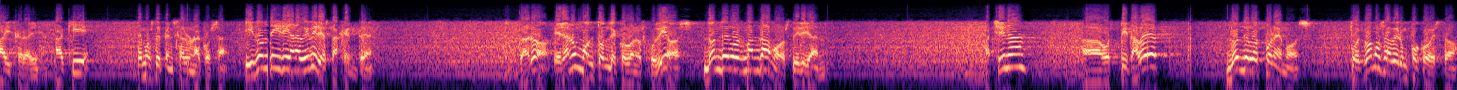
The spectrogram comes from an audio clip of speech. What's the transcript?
Ay, caray. Aquí hemos de pensar una cosa. ¿Y dónde irían a vivir esta gente? Claro, eran un montón de colonos judíos. ¿Dónde los mandamos? Dirían. ¿A China? ¿A Hospitalet? ¿Dónde los ponemos? Pues vamos a ver un poco esto.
